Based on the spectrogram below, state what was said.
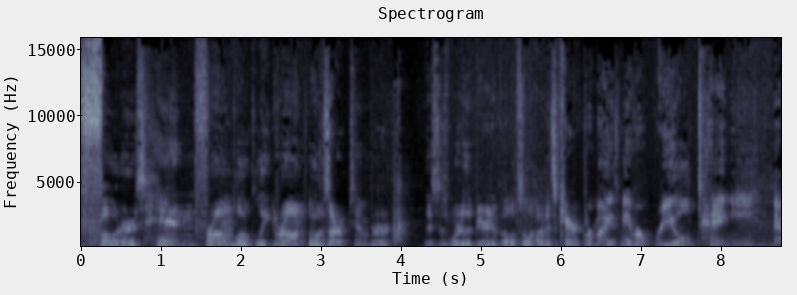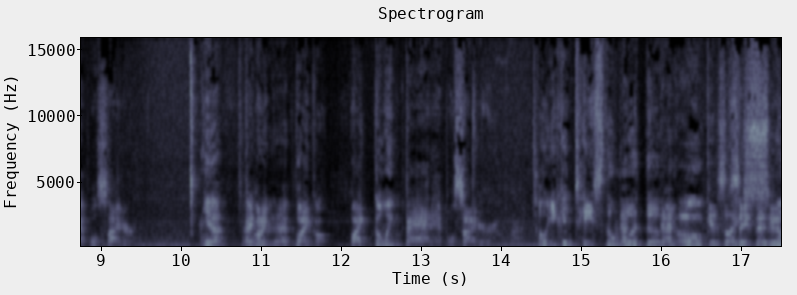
foeders hen from hmm. locally grown Ozark timber. This is where the beer develops a lot of its character. Reminds me of a real tangy apple cider. Yeah, I agree Like with that. like like going bad apple cider. Oh, you can taste the wood though. That oak is like Say that- super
